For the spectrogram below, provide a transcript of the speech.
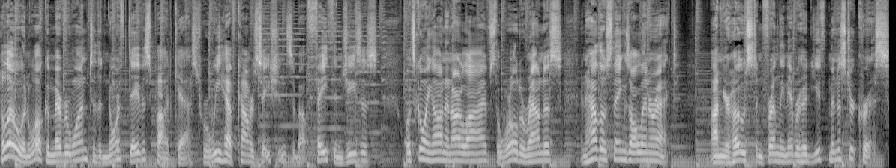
Hello, and welcome everyone to the North Davis Podcast, where we have conversations about faith in Jesus, what's going on in our lives, the world around us, and how those things all interact. I'm your host and friendly neighborhood youth minister, Chris.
